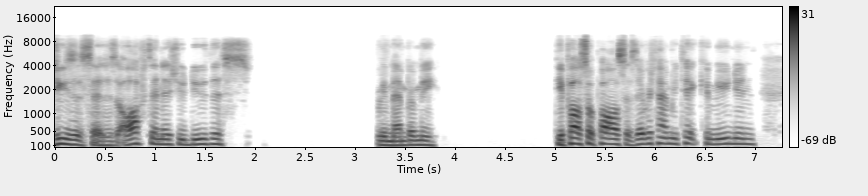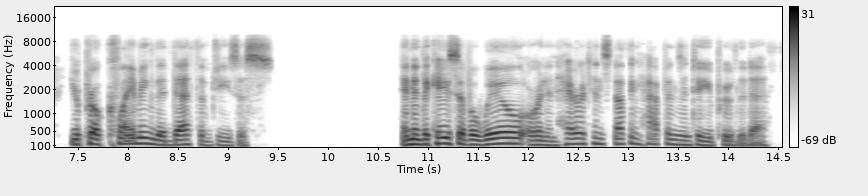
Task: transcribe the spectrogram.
Jesus says, as often as you do this, remember me. The Apostle Paul says every time you take communion, you're proclaiming the death of Jesus. And in the case of a will or an inheritance, nothing happens until you prove the death.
